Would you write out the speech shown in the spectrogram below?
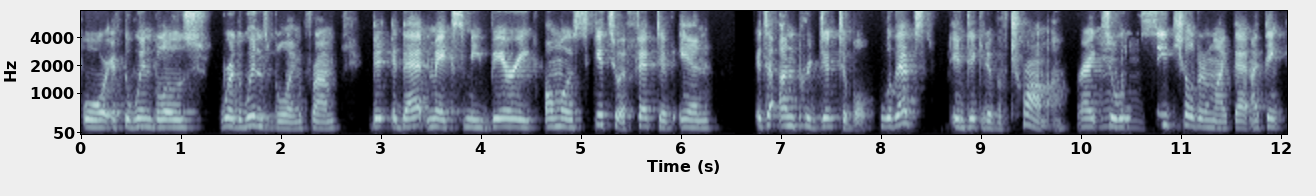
or if the wind blows where the wind's blowing from. That makes me very almost schizoaffective in it's unpredictable. Well, that's indicative of trauma, right? Mm. So when you mm. see children like that, I think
